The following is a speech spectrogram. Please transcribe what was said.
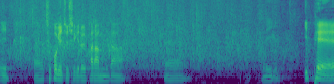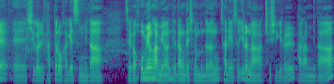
이, 예, 축복해 주시기를 바랍니다. 예, 우리 입회 예, 갖도록 하겠습니다. 제가 호명하면 해당되시는 분들은 자리에서 일어나 주시기를 바랍니다.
